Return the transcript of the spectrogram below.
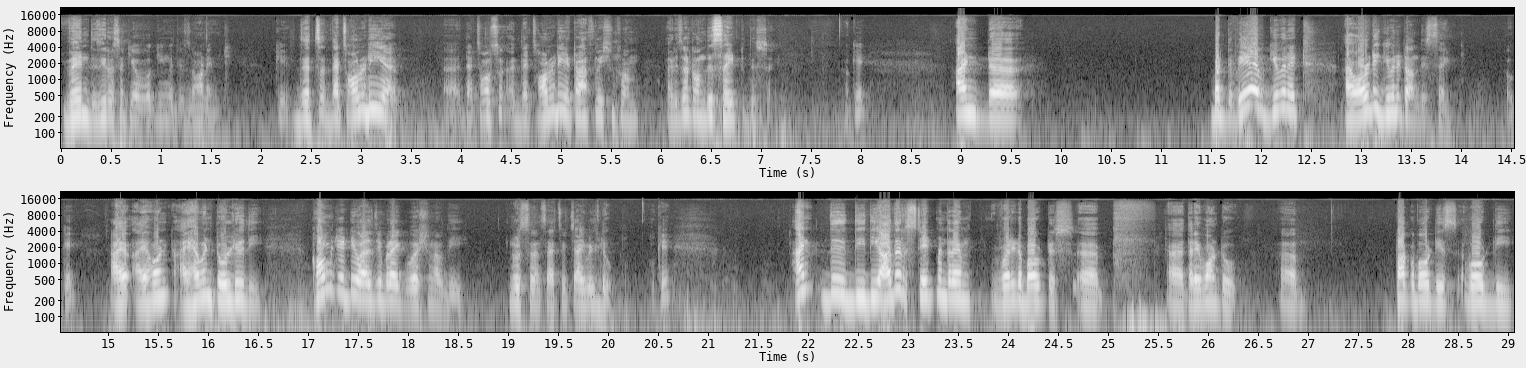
when the zero set you are working with is not empty okay? That's a, that's already a uh, that's also that's already a translation from a result on this side to this side okay? And uh, but the way I have given it I have already given it on this side. Okay? I, I haven't I haven't told you the commutative algebraic version of the Nullstellensatz which I will do. Okay? And the, the, the other statement that I am worried about is uh, uh, that I want to uh, talk about is about the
